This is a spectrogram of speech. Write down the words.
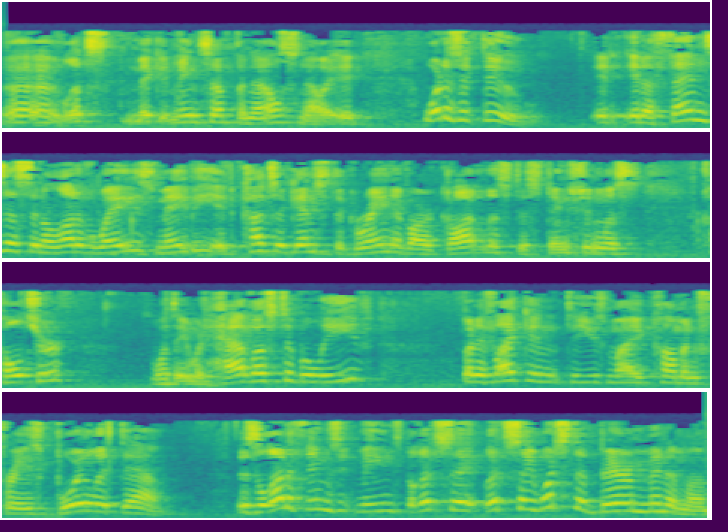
uh, let's make it mean something else. Now, it what does it do? It, it offends us in a lot of ways. Maybe it cuts against the grain of our godless, distinctionless culture, what they would have us to believe. But if I can, to use my common phrase, boil it down. There's a lot of things it means, but let's say, let's say what's the bare minimum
